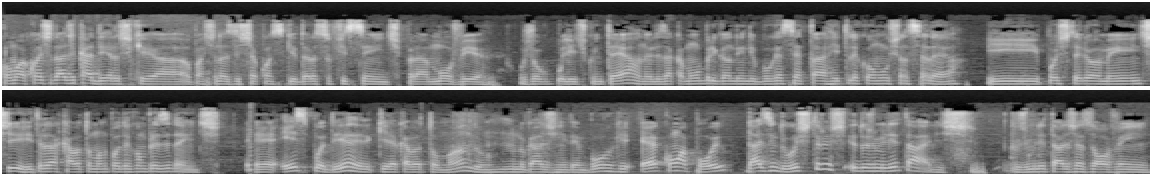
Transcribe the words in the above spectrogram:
como a quantidade de cadeiras que a, o Partido Nazista tinha conseguido era suficiente para mover o jogo político interno, eles acabam obrigando Hindenburg a sentar Hitler como chanceler. E, posteriormente, Hitler acaba tomando poder como presidente. É, esse poder que ele acaba tomando no lugar de Hindenburg é com o apoio das indústrias e dos militares. Os militares resolvem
